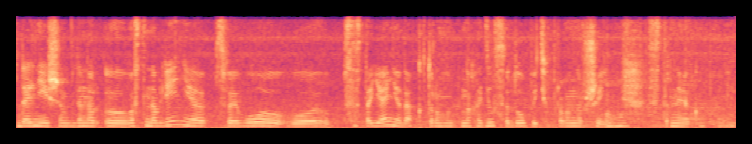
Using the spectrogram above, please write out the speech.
в дальнейшем для э, восстановления своего э, состояния, да, в котором он находился до этих правонарушений со стороны авиакомпании.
